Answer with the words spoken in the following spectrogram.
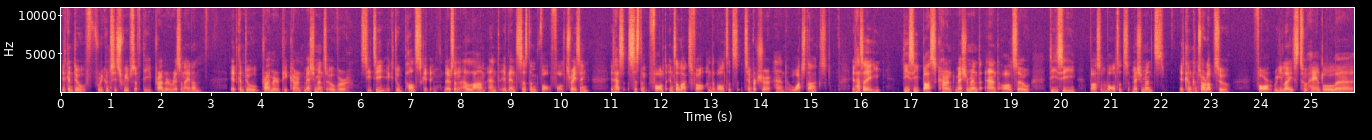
It can do frequency sweeps of the primary resonator. It can do primary peak current measurements over CT. It can do pulse skipping. There's an alarm and event system for fault tracing. It has system fault interlocks for undervoltage, temperature and watchdogs. It has a DC bus current measurement and also DC bus voltage measurements. It can control up to four relays to handle uh,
